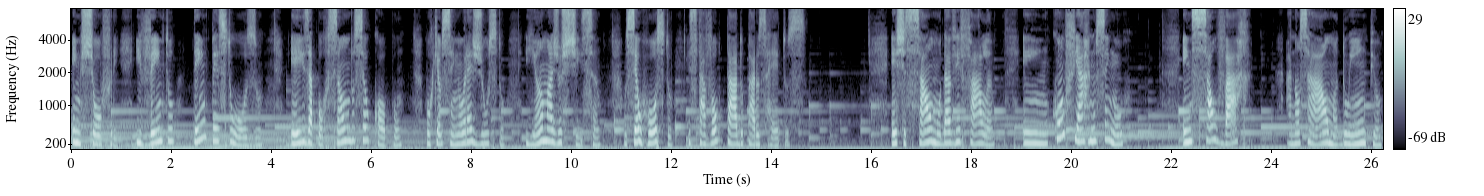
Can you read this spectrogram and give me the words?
enxofre e vento tempestuoso. Eis a porção do seu copo, porque o Senhor é justo e ama a justiça. O seu rosto está voltado para os retos. Este salmo Davi fala em confiar no Senhor, em salvar a nossa alma do ímpio,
